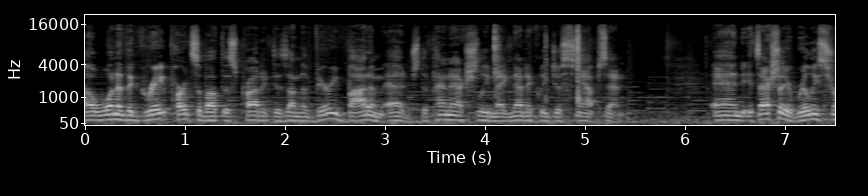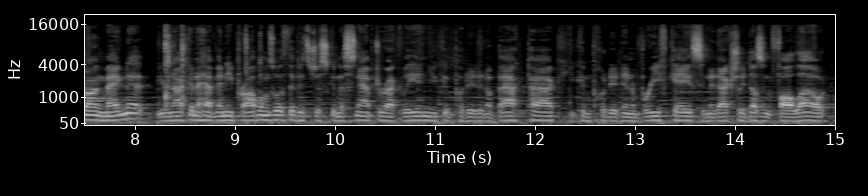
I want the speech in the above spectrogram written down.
Uh, one of the great parts about this product is on the very bottom edge, the pen actually magnetically just snaps in and it's actually a really strong magnet. You're not gonna have any problems with it. It's just gonna snap directly in. You can put it in a backpack, you can put it in a briefcase and it actually doesn't fall out.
